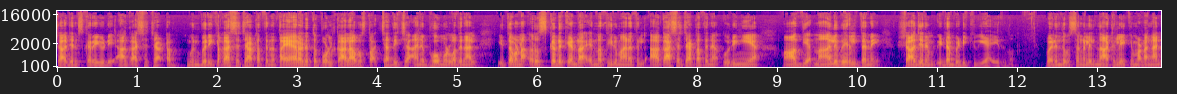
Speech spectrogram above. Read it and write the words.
ഷാജൻസ്കറയുടെ ആകാശച്ചാട്ടം മുൻപൊരി ആകാശച്ചാട്ടത്തിന് തയ്യാറെടുത്തപ്പോൾ കാലാവസ്ഥ ചതിച്ച അനുഭവമുള്ളതിനാൽ ഇത്തവണ റിസ്ക് എടുക്കേണ്ട എന്ന തീരുമാനത്തിൽ ആകാശച്ചാട്ടത്തിന് ഒരുങ്ങിയ ആദ്യ നാലുപേരിൽ തന്നെ ഷാജനും ഇടം പിടിക്കുകയായിരുന്നു. വരും ദിവസങ്ങളിൽ നാട്ടിലേക്ക് മടങ്ങാൻ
